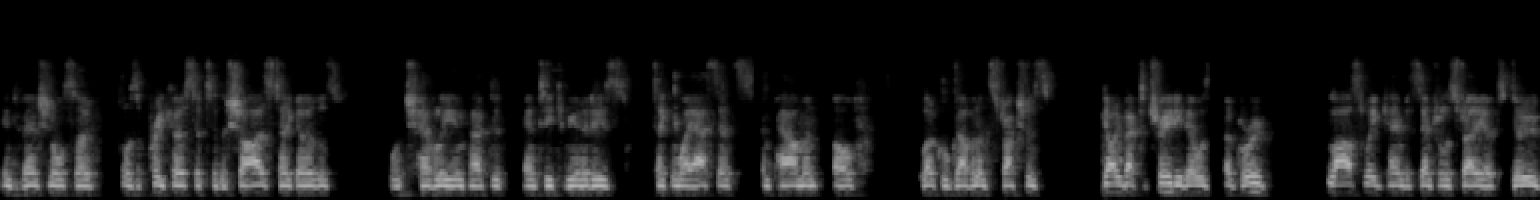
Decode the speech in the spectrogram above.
Intervention also was a precursor to the Shires takeovers, which heavily impacted NT communities, taking away assets, empowerment of local governance structures. Going back to treaty, there was a group last week came to Central Australia to do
